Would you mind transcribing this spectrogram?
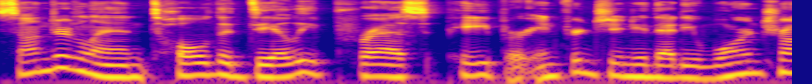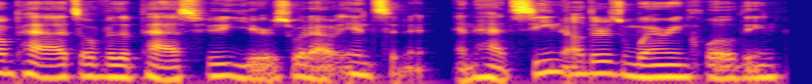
Sunderland told the Daily Press paper in Virginia that he worn Trump hats over the past few years without incident and had seen others wearing clothing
